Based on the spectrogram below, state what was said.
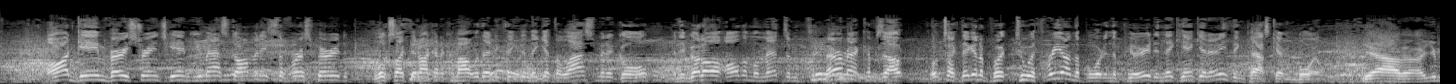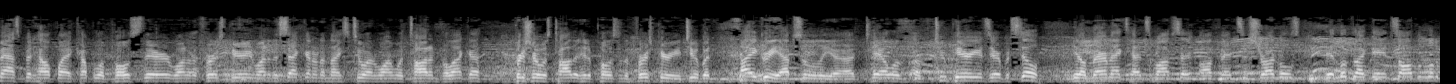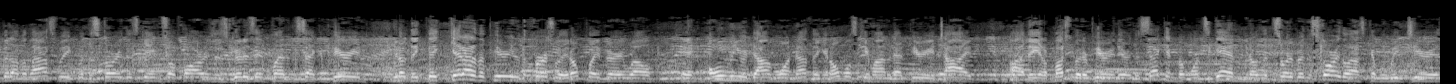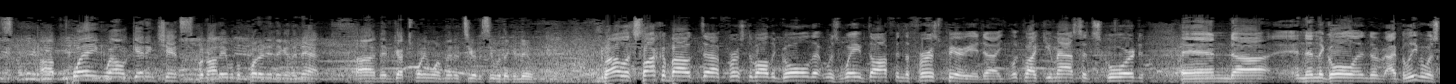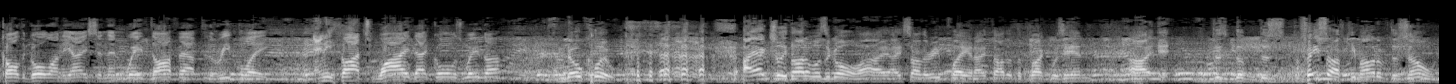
odd game, very strange game. UMass dominates the first period. Looks like they're not going to come out with anything. Then they get the last minute goal, and they've got all, all the momentum. Merrimack comes out. Looks like they're going to put two or three on the board in the period, and they can't get anything past Kevin Boyle. Yeah, uh, UMass been helped by a couple of posts there. One in the first period, one in the second, on a nice two on one with Todd and Paleka. Pretty sure it was Todd that hit a post in the first period too. But I agree, absolutely, a tale of, of two periods there. But still, you know, Merrimack's had some offset, offensive struggles. It looked like they had solved a little bit of it last week. But the story of this game so far is as good as they've played in the second period. You know, they, they get out of the period in the first where they don't play very well and only are down one nothing and almost came out of that period tied. Uh, they had a much better period there in the second. But once again, you know, that's sort of been the story the last couple of weeks here is uh, playing well, getting chances, but not able to put anything in the net. Uh, and they've got 21 minutes here to see what they can do. Well, let's talk about uh, first of all the goal that was waved off in the first period. Uh, it looked like UMass had scored, and uh, and then the goal, and I believe it was called the goal on the ice, and then waved off after the replay. Any thoughts why that goal was waved off? No clue. I actually thought it was a goal. I, I, saw the replay and I thought that the puck was in. Uh, it, the, the, the, the face-off came out of the zone,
